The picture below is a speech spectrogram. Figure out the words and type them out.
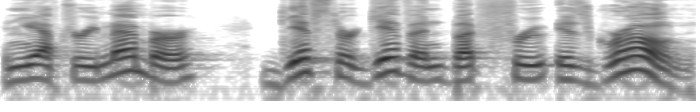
And you have to remember gifts are given, but fruit is grown.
